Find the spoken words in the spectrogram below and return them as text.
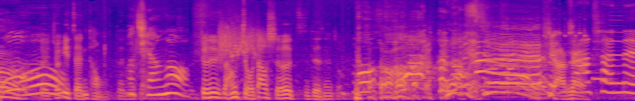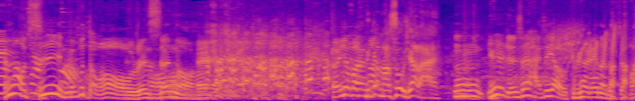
哦，对，就一整桶的。好强哦！就是好像九到十二只的那种。哇，很好吃哎，全家餐呢，很好吃，你们不懂哦，人生哦。哎，要不然你干嘛瘦下来？嗯，因为人生还是要有漂亮的时候。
